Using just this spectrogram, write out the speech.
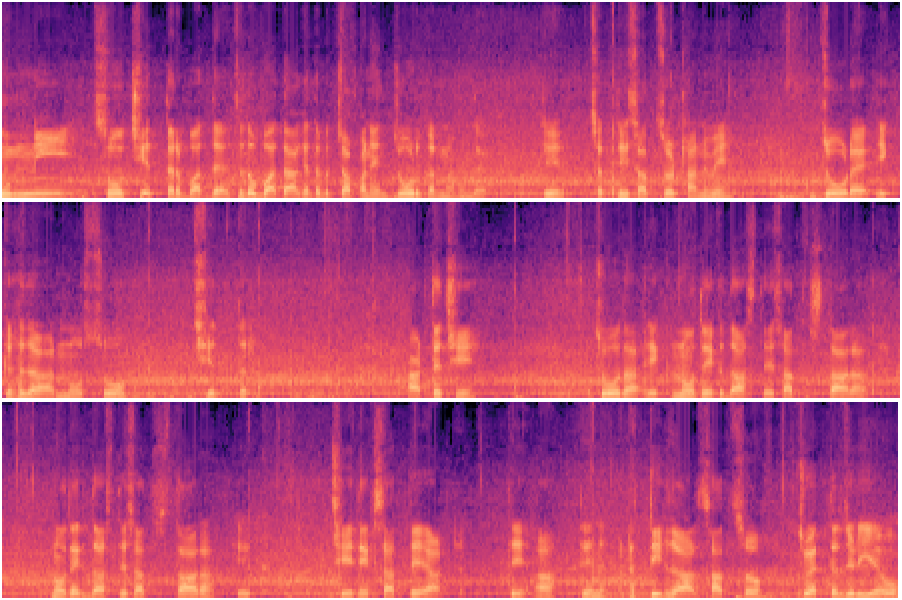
1976 ਵੱਧ ਹੈ। ਜਦੋਂ ਵੱਧ ਆ ਗਿਆ ਤਾਂ ਬੱਚਾ ਆਪਾਂ ਨੇ ਜੋੜ ਕਰਨਾ ਹੁੰਦਾ ਹੈ। ਤੇ 36798 ਜੋੜ ਹੈ 1976 8 ਤੇ 6 14 1 9 ਤੇ 1 10 ਤੇ 7 17 9 ਤੇ 1 10 ਤੇ 7 17 1 6 ਤੇ 1 7 ਤੇ 8 ਤੇ ਆ 3 38774 ਜਿਹੜੀ ਹੈ ਉਹ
